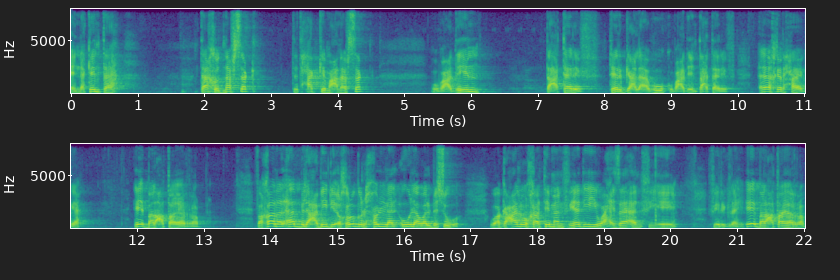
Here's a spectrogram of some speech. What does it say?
إنك أنت تاخد نفسك تتحكم مع نفسك وبعدين تعترف ترجع لأبوك وبعدين تعترف. آخر حاجة اقبل عطايا الرب. فقال الأب لعبيدي اخرجوا الحلة الأولى والبسوه واجعلوا خاتما في يده وحذاء في إيه؟ في رجليه. اقبل عطايا الرب.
